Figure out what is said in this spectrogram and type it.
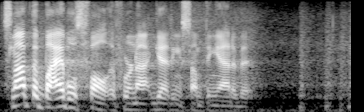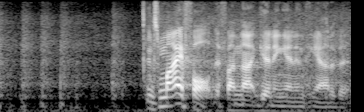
It's not the Bible's fault if we're not getting something out of it. It's my fault if I'm not getting anything out of it.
